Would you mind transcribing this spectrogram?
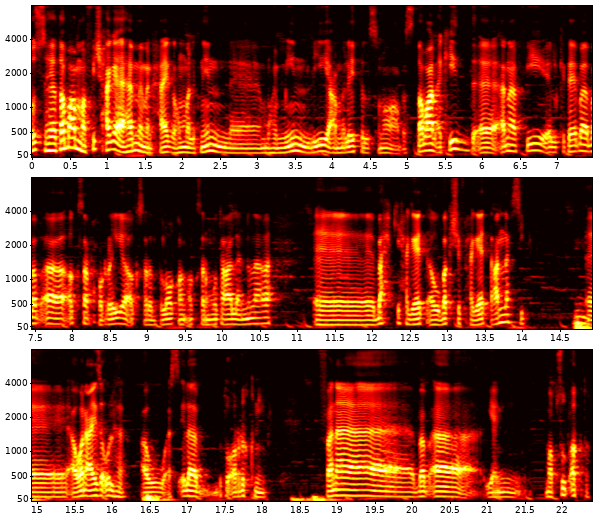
بص هي طبعا ما فيش حاجة أهم من حاجة هما الاتنين آه، مهمين لعملية الصناعة. بس طبعا أكيد آه، أنا في الكتابة ببقى أكثر حرية أكثر انطلاقا أكثر متعة لأن أنا آه، بحكي حاجات أو بكشف حاجات عن نفسي أو أنا عايز أقولها أو أسئلة بتؤرقني. فأنا ببقى يعني مبسوط أكتر.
